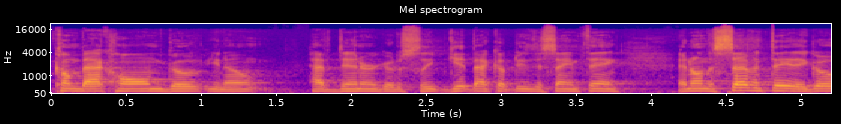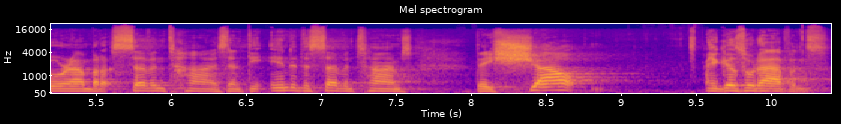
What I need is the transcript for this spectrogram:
come back home, go, you know, have dinner, go to sleep, get back up, do the same thing. And on the seventh day, they go around about seven times. And at the end of the seven times, they shout. And guess what happens?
